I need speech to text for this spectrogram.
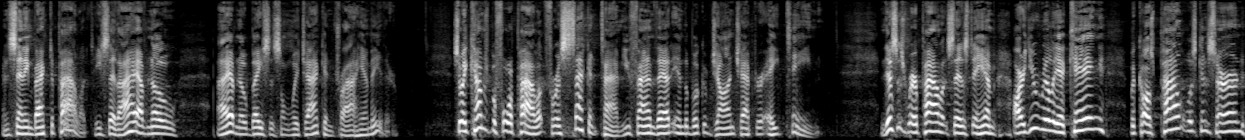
and sent him back to Pilate. He said, I have no I have no basis on which I can try him either. So he comes before Pilate for a second time. You find that in the book of John, chapter 18. This is where Pilate says to him, Are you really a king? Because Pilate was concerned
